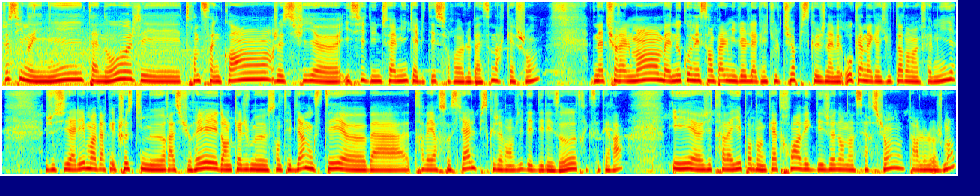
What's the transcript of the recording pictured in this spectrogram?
Je suis Noémie Tano, j'ai 35 ans. Je suis euh, issue d'une famille qui habitait sur euh, le bassin d'Arcachon. Naturellement, ben, ne connaissant pas le milieu de l'agriculture, puisque je n'avais aucun agriculteur dans ma famille, je suis allée moi vers quelque chose qui me rassurait et dans lequel je me sentais bien. Donc c'était euh, bah, travailleur social, puisque j'avais envie d'aider les autres, etc. Et euh, j'ai travaillé pendant quatre ans avec des jeunes en insertion par le logement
